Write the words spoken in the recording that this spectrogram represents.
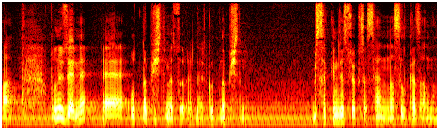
Ha. Bunun üzerine e, Utna Piştim'e sorar. Der ki Utna Piştim bir sakıncası yoksa sen nasıl kazandın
